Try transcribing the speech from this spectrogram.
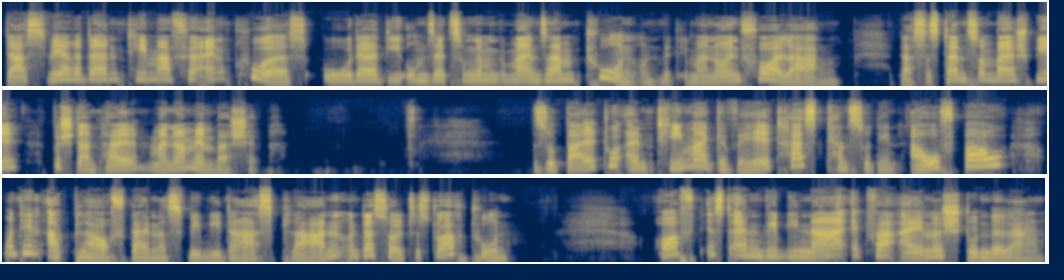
das wäre dann Thema für einen Kurs oder die Umsetzung im gemeinsamen Tun und mit immer neuen Vorlagen. Das ist dann zum Beispiel Bestandteil meiner Membership. Sobald du ein Thema gewählt hast, kannst du den Aufbau und den Ablauf deines Webinars planen und das solltest du auch tun. Oft ist ein Webinar etwa eine Stunde lang.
